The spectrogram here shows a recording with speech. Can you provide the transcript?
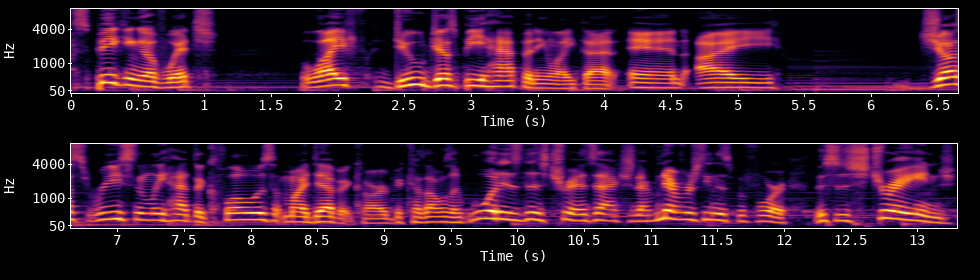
Speaking of which, life do just be happening like that, and I just recently had to close my debit card because I was like, what is this transaction? I've never seen this before. This is strange.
